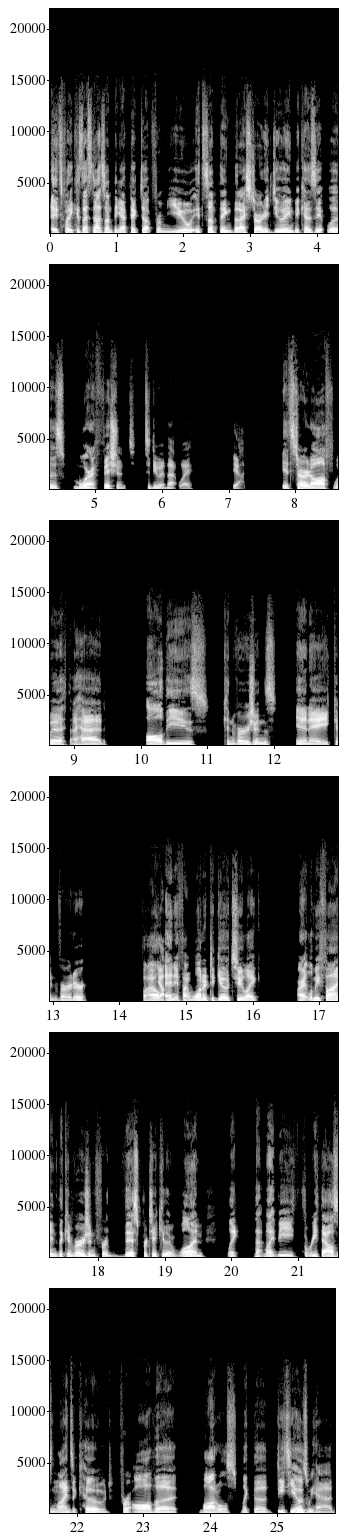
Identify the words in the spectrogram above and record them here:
it's funny because that's not something I picked up from you. It's something that I started doing because it was more efficient to do it that way. Yeah. It started off with I had all these conversions in a converter file. Yep. And if I wanted to go to like, all right, let me find the conversion for this particular one, like that might be 3,000 lines of code for all the models, like the DTOs we had.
